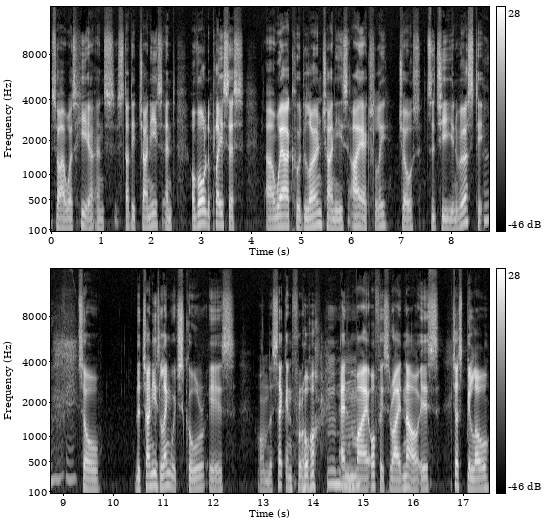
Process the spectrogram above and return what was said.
So I was here and s- studied Chinese, and of all the places uh, where I could learn Chinese, I actually chose Tzu University. okay. So the Chinese language school is on the second floor, Mhm. and my office right now is just below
